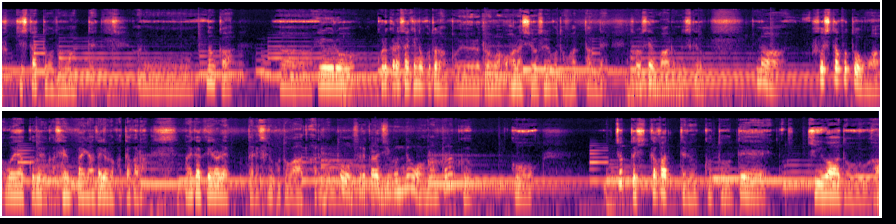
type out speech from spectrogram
復帰したってこともあって、あのー、なんかあいろいろこれから先のことなんかもいろいろとまあお話をすることもあったんでそのせいもあるんですけどまあそうしたことをまあ上役というか先輩にあたるような方から投げかけられたりすることがあるのとそれから自分でもなんとなくこうちょっと引っかかってることでキーワードが、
